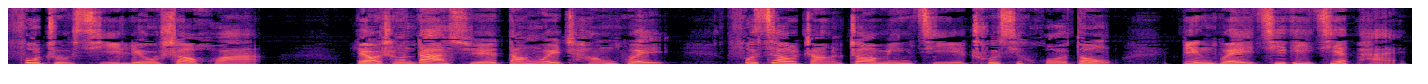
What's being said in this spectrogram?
副主席刘少华、聊城大学党委常委、副校长赵明吉出席活动，并为基地揭牌。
